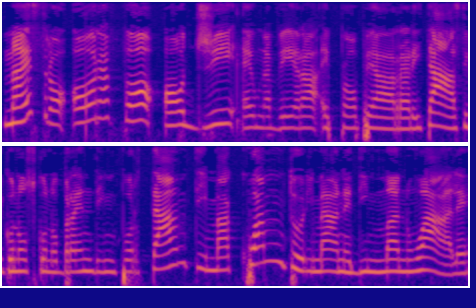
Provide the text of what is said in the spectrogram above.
Maestro Orafo oggi è una vera e propria rarità, si conoscono brand importanti, ma quanto rimane di manuale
